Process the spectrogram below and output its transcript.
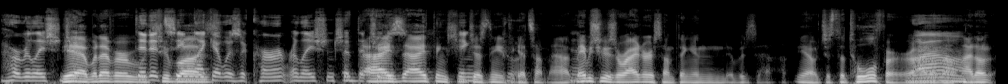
Her relationship. Yeah, whatever. Did it seem was, like it was a current relationship that she I, was? I think she just needed to get something out. Yeah. Maybe she was a writer or something, and it was, uh, you know, just a tool for her. I don't know. I don't.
